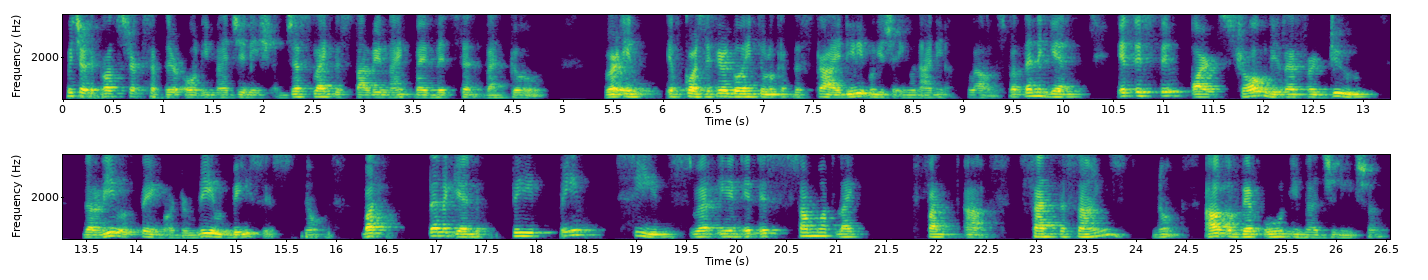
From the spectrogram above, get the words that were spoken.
which are the constructs of their own imagination, just like the Starry Night by Vincent van Gogh. Wherein, of course, if you're going to look at the sky, dili mo siya ingunani ang clouds. But then again, it is still part strongly referred to the real thing or the real basis, you know. But then again, they paint scenes wherein it is somewhat like fan, uh, fantasized, you know, out of their own imagination.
